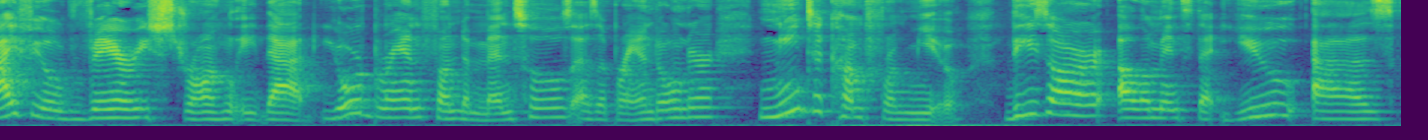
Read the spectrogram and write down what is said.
I feel very strongly that your brand fundamentals as a brand owner need to come from you. These are elements that you, as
